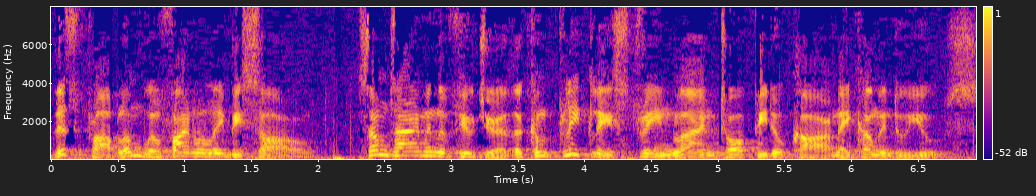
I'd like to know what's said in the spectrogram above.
this problem will finally be solved. Sometime in the future, the completely streamlined torpedo car may come into use.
